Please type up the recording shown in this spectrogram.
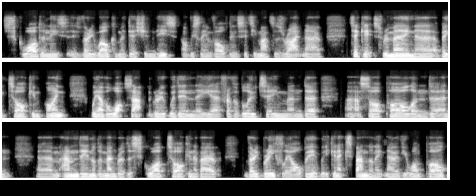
squad, and he's, a very welcome addition. He's obviously involved in City Matters right now. Tickets remain a, a big talking point. We have a WhatsApp group within the uh, Forever Blue team, and uh, I saw Paul and and um, Andy, another member of the squad, talking about very briefly, albeit, but you can expand on it now if you want, Paul,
